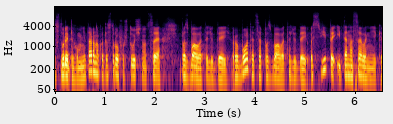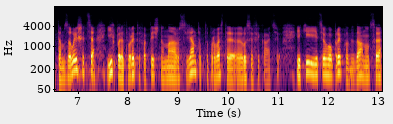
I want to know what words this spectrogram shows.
Створити гуманітарну катастрофу штучно, це позбавити людей роботи, це позбавити людей освіти, і те населення, яке там залишиться, їх перетворити фактично на росіян, тобто провести е, русифікацію. Які є цього приклади? Да? Ну, це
